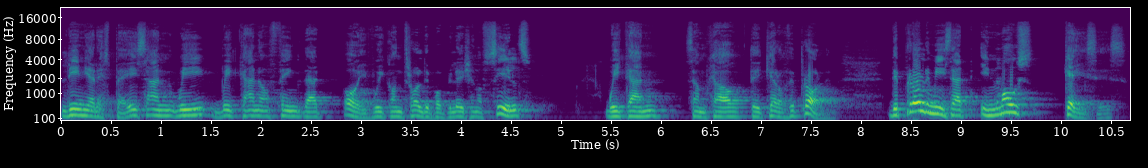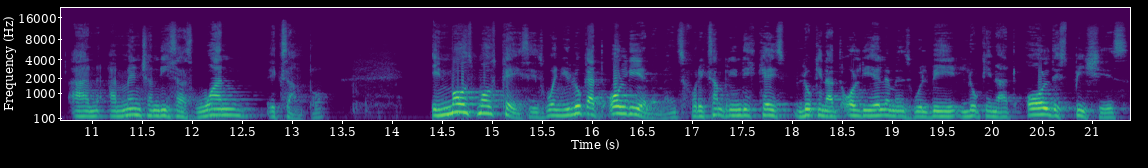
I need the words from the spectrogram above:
linear space and we, we kind of think that, oh, if we control the population of seals, we can somehow take care of the problem. The problem is that in most cases, and I mentioned this as one example, in most, most cases, when you look at all the elements, for example, in this case, looking at all the elements will be looking at all the species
